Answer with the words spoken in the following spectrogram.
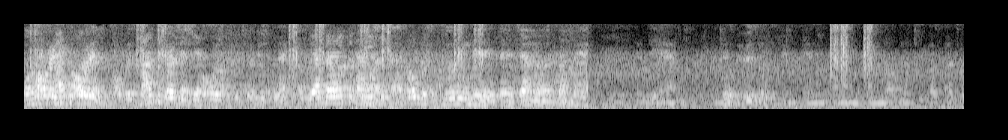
Always, always, always. Multi-purpose, yes. Always the Turkish flag. We are planning to finish it almost during the uh, General Assembly. In the end, this Özil in, in London, he was not so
